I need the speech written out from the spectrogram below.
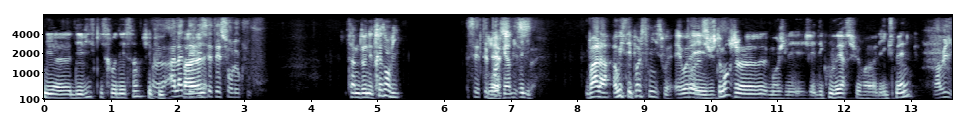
Davis qui serait au dessin, je sais plus. Alan Davis était sur le clou. Ça me donnait très envie. C'était Paul Smith. Voilà, ah oui, c'est Paul Smith, ouais. Et, ouais, et justement, je, moi, je l'ai découvert sur les X-Men. Ah oui,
